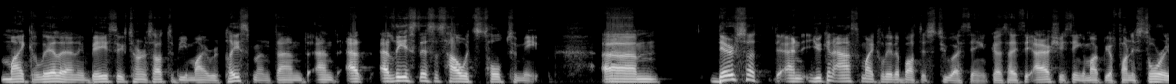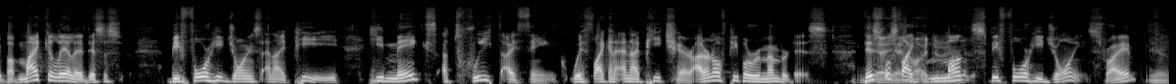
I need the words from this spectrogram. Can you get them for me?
Maikelele, and it basically turns out to be my replacement. And and at, at least this is how it's told to me. Um, there's a and you can ask Maikelele about this too. I think because I think I actually think it might be a funny story. But Maikelele, this is before he joins NIP. He makes a tweet, I think, with like an NIP chair. I don't know if people remember this. This Yeah, was yeah, like do. months before he joins, right? Yeah.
